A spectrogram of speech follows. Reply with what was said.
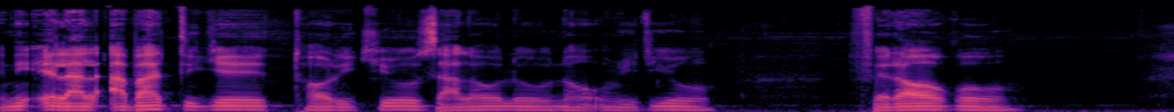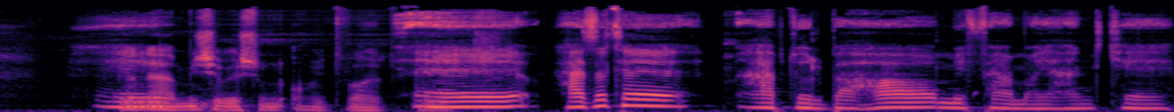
یعنی الالعبد دیگه تاریکی و زلال و ناامیدی و فراق و یا نه میشه بهشون امیدوار حضرت عبدالبها میفرمایند که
